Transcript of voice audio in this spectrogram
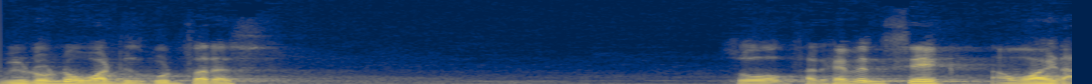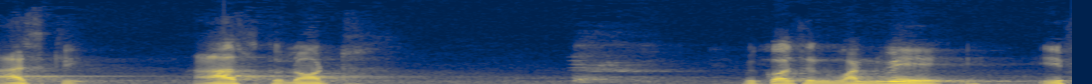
We don't know what is good for us. So, for heaven's sake, avoid asking. Ask not. Because in one way, if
